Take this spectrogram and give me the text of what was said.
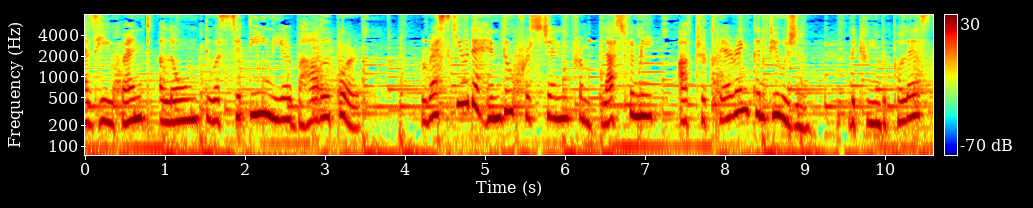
as he went alone to a city near Bahawalpur, rescued a Hindu Christian from blasphemy after clearing confusion between the police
